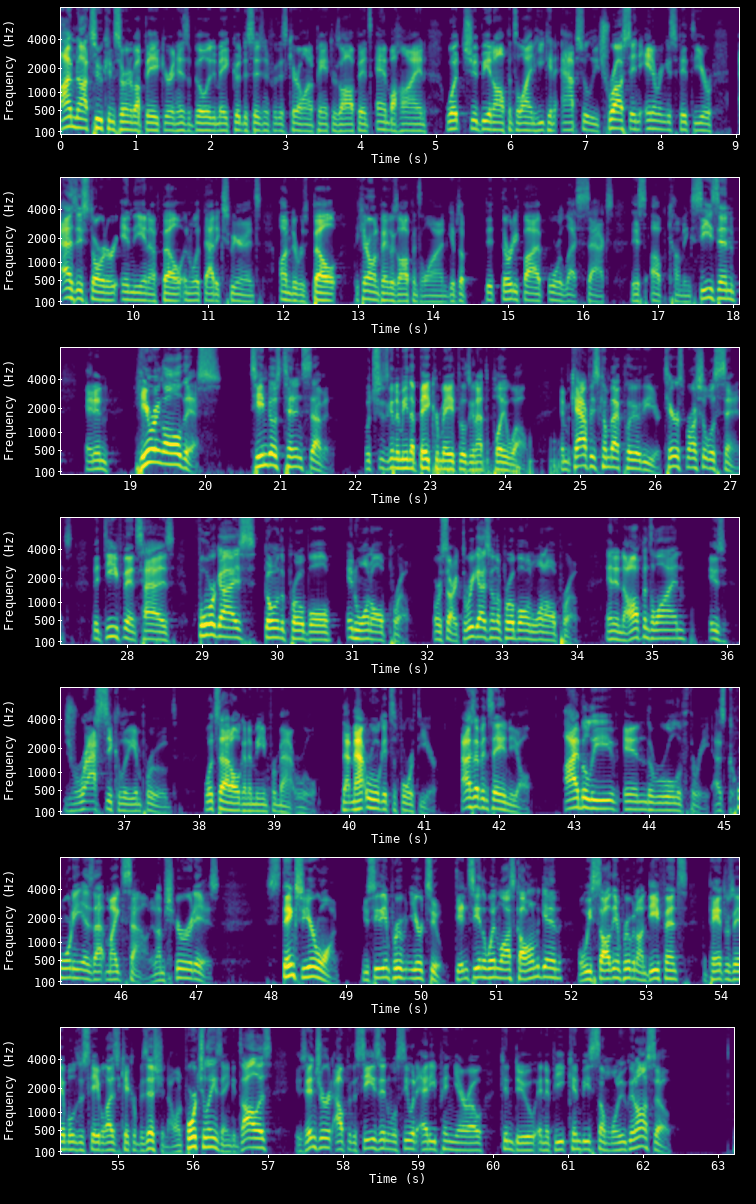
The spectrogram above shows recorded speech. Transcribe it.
I'm not too concerned about Baker and his ability to make good decisions for this Carolina Panthers offense and behind what should be an offensive line he can absolutely trust in entering his fifth year as a starter in the NFL. And with that experience under his belt, the Carolina Panthers offensive line gives up 35 or less sacks this upcoming season. And in hearing all this, team goes 10 and 7, which is going to mean that Baker Mayfield is going to have to play well. And McCaffrey's comeback player of the year. Terrace Marshall ascends. The defense has four guys going to the Pro Bowl and one All Pro. Or sorry, three guys going to the Pro Bowl and one All Pro. And in the offensive line is drastically improved. What's that all going to mean for Matt Rhule? That Matt Rhule gets a fourth year. As I've been saying to y'all, I believe in the rule of three. As corny as that might sound, and I'm sure it is, stinks year one. You see the improvement year two. Didn't see in the win loss column again, but we saw the improvement on defense. The Panthers able to stabilize the kicker position. Now, unfortunately, Zane Gonzalez is injured, out for the season. We'll see what Eddie Piñeiro can do and if he can be someone who can also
